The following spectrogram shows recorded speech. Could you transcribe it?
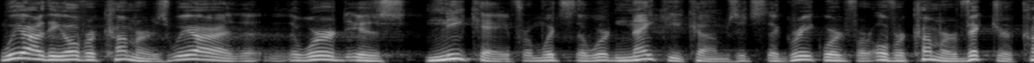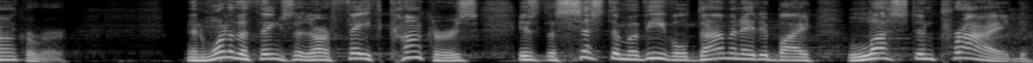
We are the overcomers. We are, the, the word is Nike, from which the word Nike comes. It's the Greek word for overcomer, victor, conqueror. And one of the things that our faith conquers is the system of evil dominated by lust and pride,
